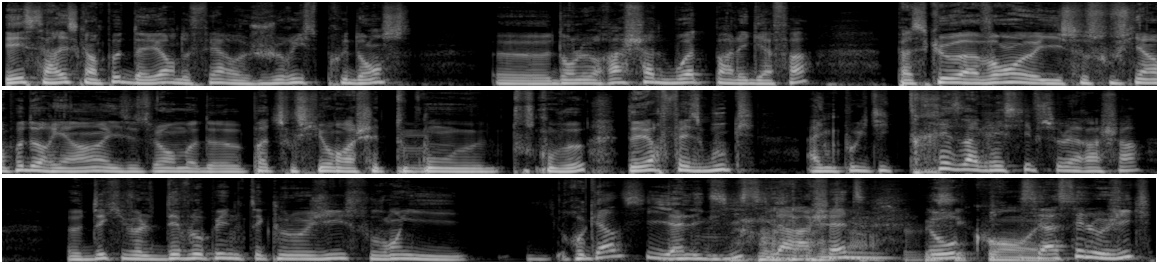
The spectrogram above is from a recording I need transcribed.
Et ça risque un peu d'ailleurs de faire jurisprudence euh, dans le rachat de boîtes par les GAFA, parce qu'avant, ils se souciaient un peu de rien, ils étaient en mode pas de souci, on rachète tout, tout ce qu'on veut. D'ailleurs, Facebook a une politique très agressive sur les rachats. Euh, dès qu'ils veulent développer une technologie, souvent ils, ils regardent si elle existe, ils la rachètent. C'est ouais. assez logique.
